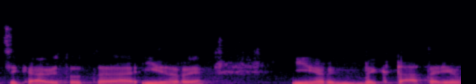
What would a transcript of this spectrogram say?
цікаві тут е, ігри диктаторів.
